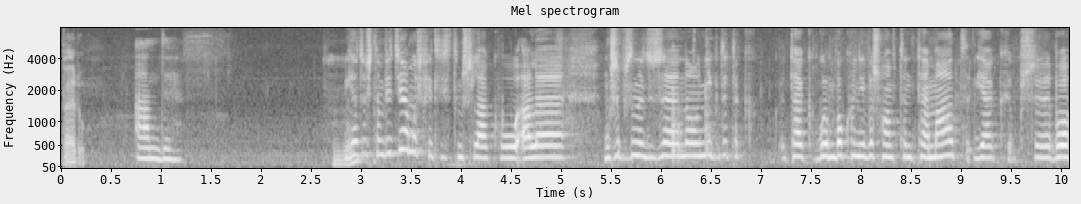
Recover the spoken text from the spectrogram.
Peru? Andy. Ja coś tam wiedziałam o świetlistym szlaku, ale muszę przyznać, że no, nigdy tak, tak głęboko nie weszłam w ten temat, jak przy... Bo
